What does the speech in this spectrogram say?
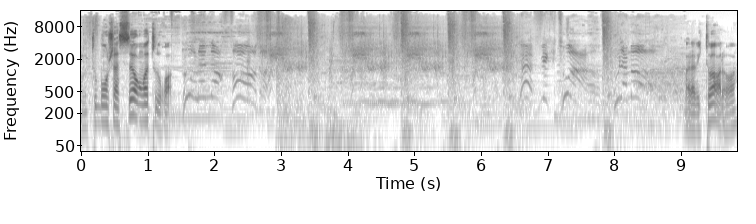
Comme tout bon chasseur on va tout droit. Bah la victoire alors. hein.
